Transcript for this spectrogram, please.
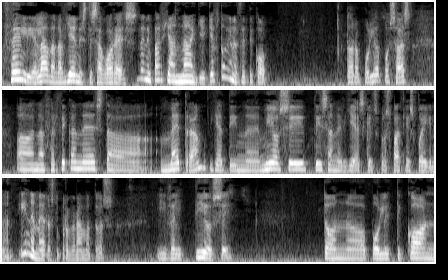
θέλει η Ελλάδα να βγαίνει στις αγορές. Δεν υπάρχει ανάγκη και αυτό είναι θετικό. Τώρα πολλοί από εσάς αναφερθήκαν στα μέτρα για την μείωση της ανεργίας και τις προσπάθειες που έγιναν. Είναι μέρος του προγράμματος η βελτίωση των πολιτικών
